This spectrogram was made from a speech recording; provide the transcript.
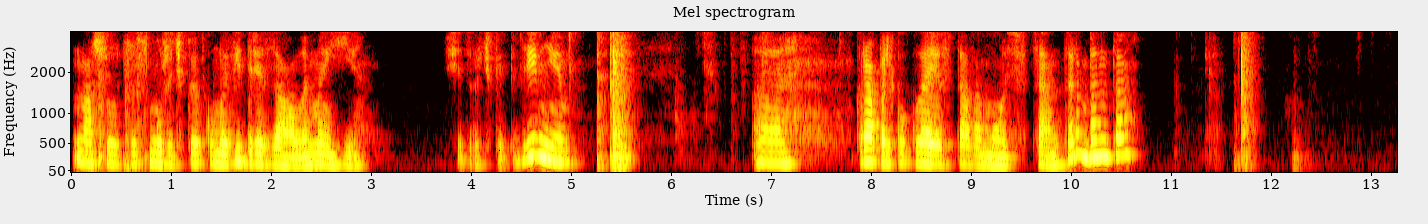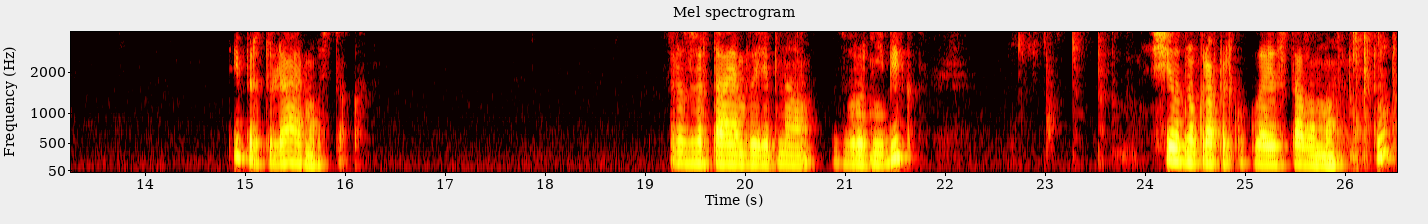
Нашу цю смужечку, яку ми відрізали, ми її ще трошки підрівнюємо. Е, Крапельку клею ставимо ось в центр банта і притуляємо ось так. Розвертаємо виріб на зворотній бік. Ще одну крапельку клею ставимо тут,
